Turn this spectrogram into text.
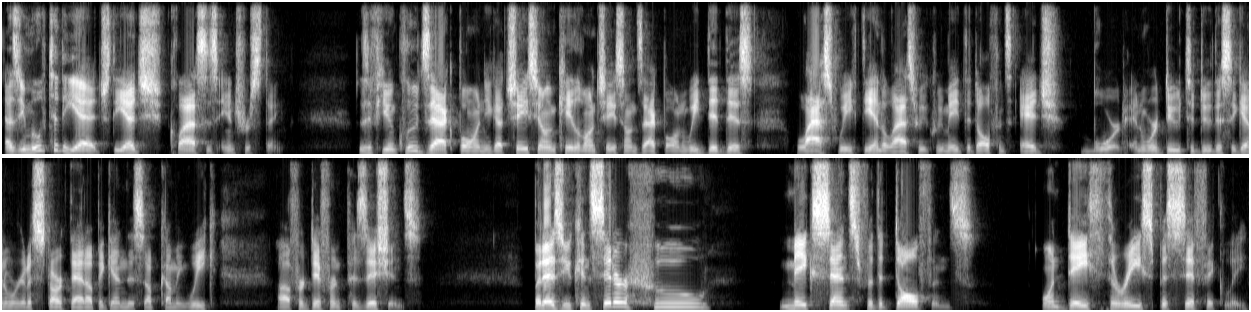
As you move to the edge, the edge class is interesting. Because if you include Zack Baun, you got Chase Young, K'Lavon Chaisson Zack Baun. We did this last week, the end of last week, we made the Dolphins edge board, and we're due to do this again. We're going to start that up again this upcoming week uh, for different positions. But as you consider who makes sense for the Dolphins on day three specifically,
